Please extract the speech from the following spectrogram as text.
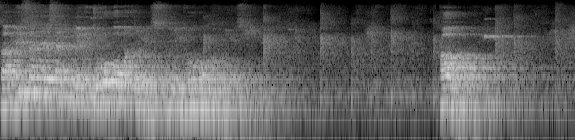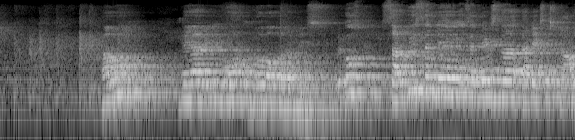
service centers and many job opportunities many job opportunities how? How? They are getting more job opportunities. Because service centers that exist all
